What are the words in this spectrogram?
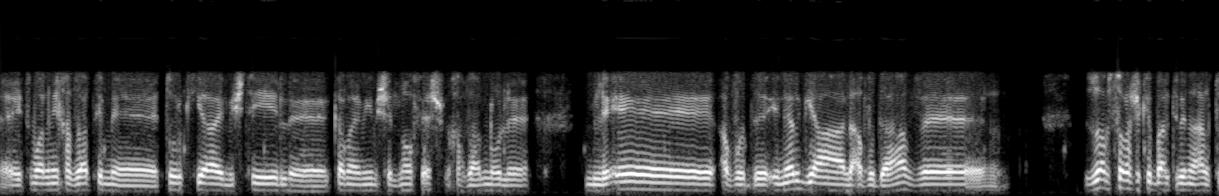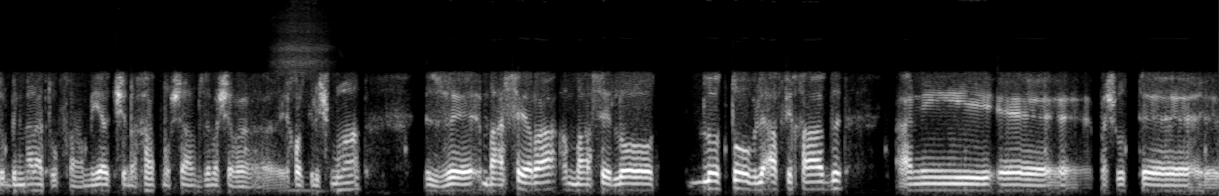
אה, אתמול אני חזרתי מטורקיה עם אשתי לכמה ימים של נופש וחזרנו למלאי עבוד, אנרגיה לעבודה וזו הבשורה שקיבלתי בנמל התעופה. מיד כשנחתנו שם, זה מה שיכולתי לשמוע. זה מעשה רע, מעשה לא, לא טוב לאף אחד. אני אה, פשוט אה,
